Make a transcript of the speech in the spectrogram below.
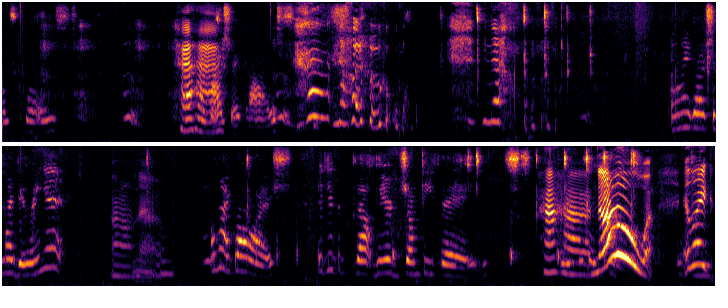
eyes closed. Oh my Haha. gosh, I died. no. No. Oh my gosh, am I doing it? I don't know. Oh my gosh. It did that weird jumpy thing. Haha. No. It like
